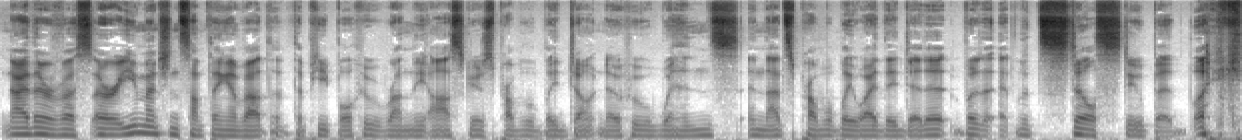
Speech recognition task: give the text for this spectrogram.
neither of us, or you mentioned something about the the people who run the Oscars probably don't know who wins, and that's probably why they did it. But it's still stupid. Like,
